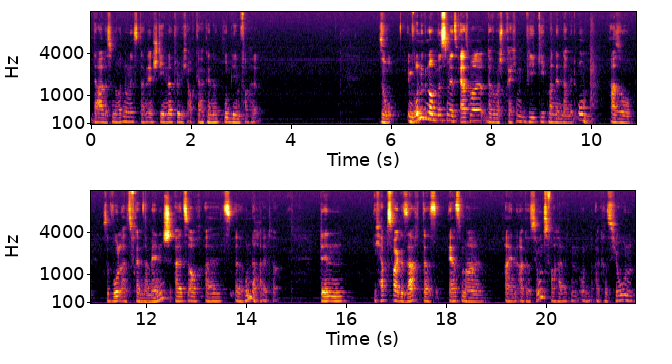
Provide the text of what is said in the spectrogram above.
da alles in Ordnung ist, dann entstehen natürlich auch gar keine Problemverhalten. So, im Grunde genommen müssen wir jetzt erstmal darüber sprechen, wie geht man denn damit um? Also sowohl als fremder Mensch als auch als äh, Hundehalter. Denn ich habe zwar gesagt, dass erstmal ein Aggressionsverhalten und Aggression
